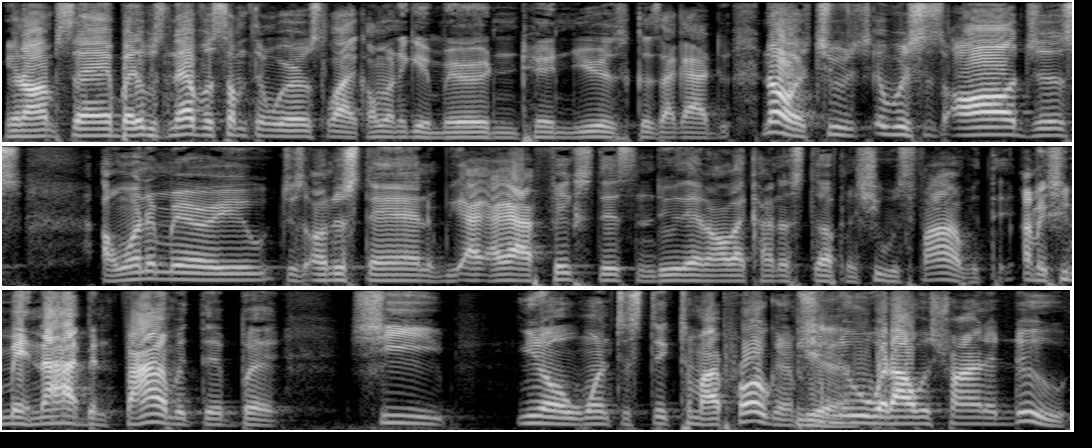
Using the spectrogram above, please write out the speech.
You know what I'm saying? But it was never something where it's like I want to get married in ten years because I got to. No, it was it was just all just. I want to marry you. Just understand, we, I, I got to fix this and do that and all that kind of stuff. And she was fine with it. I mean, she may not have been fine with it, but she, you know, wanted to stick to my program. She Yeah. knew what I was trying to do.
